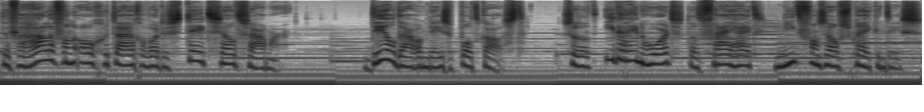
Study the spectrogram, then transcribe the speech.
De verhalen van ooggetuigen worden steeds zeldzamer. Deel daarom deze podcast, zodat iedereen hoort dat vrijheid niet vanzelfsprekend is.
